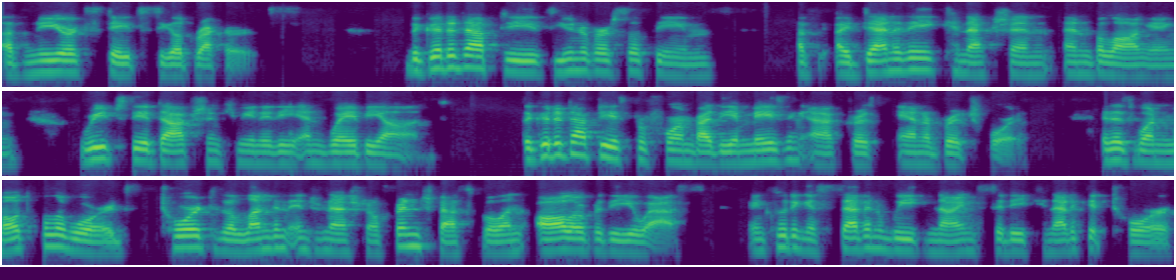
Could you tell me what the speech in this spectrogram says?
of New York State sealed records. The Good Adoptee's universal themes of identity, connection, and belonging reach the adoption community and way beyond. The Good Adoptee is performed by the amazing actress Anna Bridgforth. It has won multiple awards, toured to the London International Fringe Festival, and all over the US, including a seven week, nine city Connecticut tour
